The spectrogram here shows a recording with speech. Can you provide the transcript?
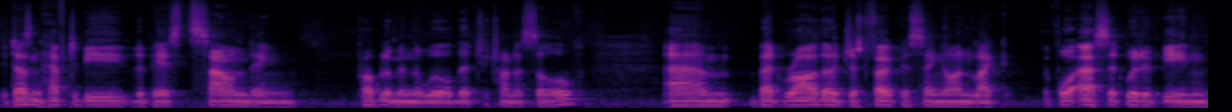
it doesn't have to be the best sounding problem in the world that you're trying to solve, um, but rather just focusing on like for us it would have been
